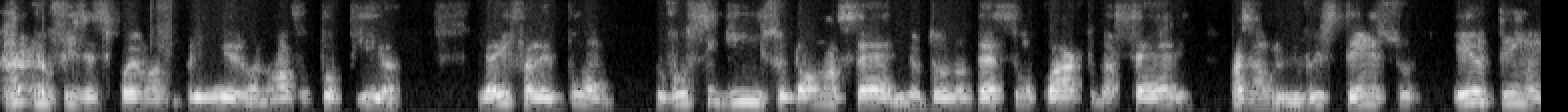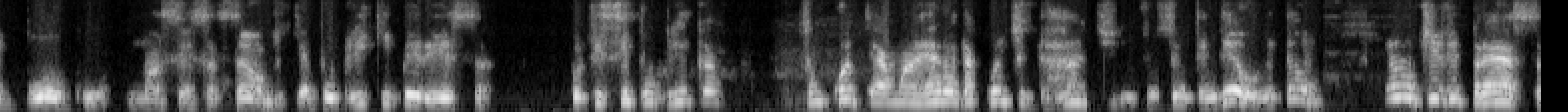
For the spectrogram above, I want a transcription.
Eu fiz esse poema primeiro, A Nova Utopia, e aí falei, pô, eu vou seguir isso, dar uma série. Eu estou no 14 da série, mas é um livro extenso. Eu tenho um pouco uma sensação de que é publique e pereça, porque se publica, são, é uma era da quantidade, você entendeu? Então, eu não tive pressa.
